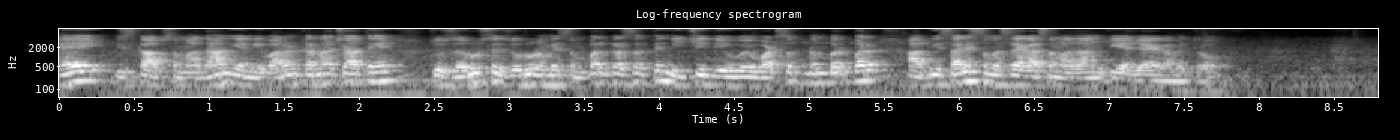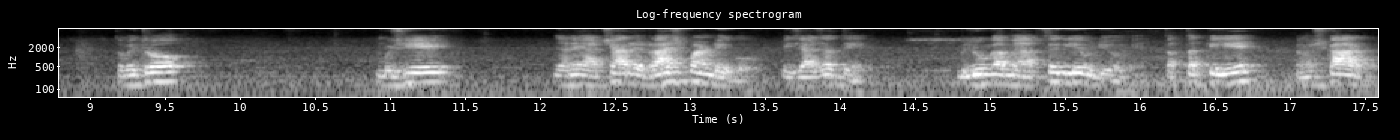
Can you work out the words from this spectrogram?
है जिसका आप समाधान या निवारण करना चाहते हैं तो ज़रूर से ज़रूर हमें संपर्क कर सकते हैं। नीचे दिए हुए व्हाट्सएप नंबर पर आपकी सारी समस्या का समाधान किया जाएगा, मित्रों। तो मित्रों, मुझे, यानी आचार्य राज पांडे को इजाज़त दें। मिलूँगा मैं आपसे अगले वीडियो में। तब तक के लिए नमस्कार।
